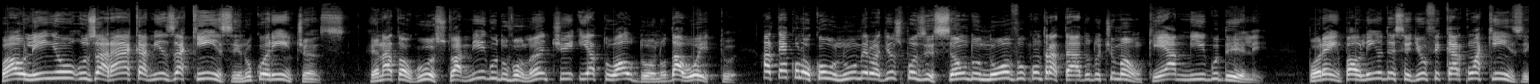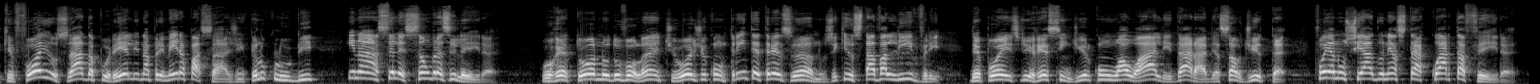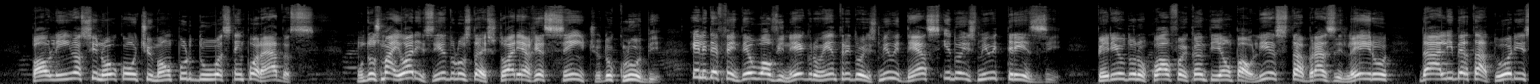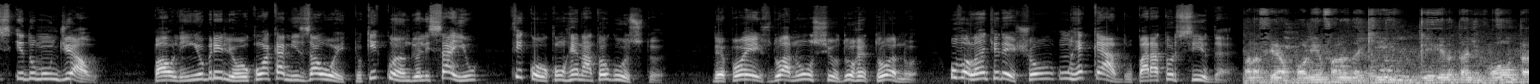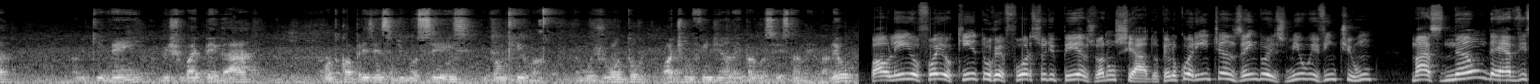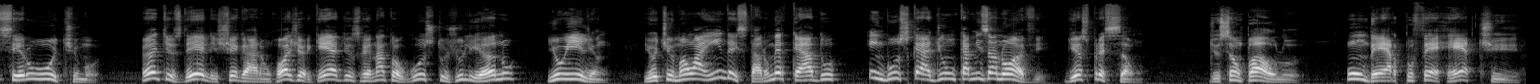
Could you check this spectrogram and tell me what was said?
Paulinho usará a camisa 15 no Corinthians. Renato Augusto, amigo do volante e atual dono da 8, até colocou o número à disposição do novo contratado do Timão, que é amigo dele. Porém, Paulinho decidiu ficar com a 15, que foi usada por ele na primeira passagem pelo clube e na seleção brasileira. O retorno do volante, hoje com 33 anos e que estava livre depois de rescindir com o Al-Ali da Arábia Saudita foi anunciado nesta quarta-feira. Paulinho assinou com o Timão por duas temporadas. Um dos maiores ídolos da história recente do clube, ele defendeu o Alvinegro entre 2010 e 2013, período no qual foi campeão paulista, brasileiro, da Libertadores e do Mundial. Paulinho brilhou com a camisa 8, que quando ele saiu, ficou com Renato Augusto. Depois do anúncio do retorno, o volante deixou um recado para a torcida. Fala Fiel, Paulinho falando aqui, o Guerreiro tá de volta, ano que vem o bicho vai pegar, conto com a presença de vocês e vamos que vamos. Tamo junto, ótimo fim de ano aí para vocês também, valeu? Paulinho foi o quinto reforço de peso anunciado pelo Corinthians em 2021, mas não deve ser o último. Antes dele chegaram Roger Guedes, Renato Augusto, Juliano e William, e o Timão ainda está no mercado em busca de um camisa 9 de expressão. De São Paulo, Humberto Ferretti.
